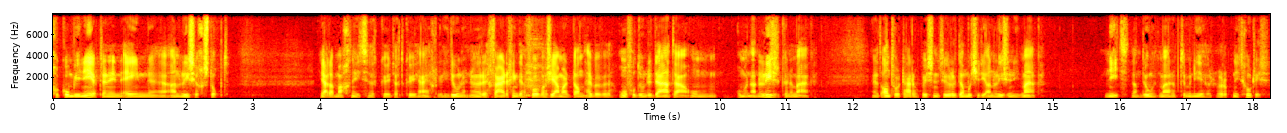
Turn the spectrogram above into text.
gecombineerd en in één uh, analyse gestopt. Ja, dat mag niet. Dat kun, je, dat kun je eigenlijk niet doen. En hun rechtvaardiging daarvoor was, ja, maar dan hebben we onvoldoende data om, om een analyse te kunnen maken. En het antwoord daarop is natuurlijk, dan moet je die analyse niet maken. Niet, dan doen we het maar op de manier waarop het niet goed is.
